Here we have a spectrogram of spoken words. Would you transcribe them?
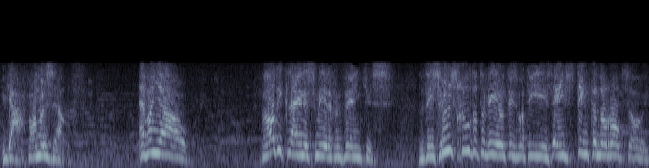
Ja, van mezelf. En van jou. Van al die kleine smerige ventjes. Het is hun schuld dat de wereld is wat die is. Een stinkende rotzooi.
